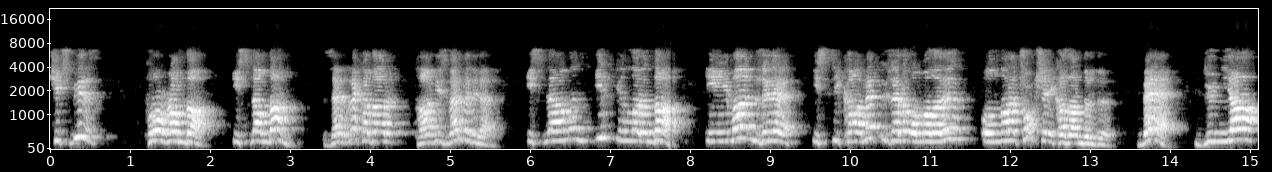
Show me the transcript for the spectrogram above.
hiçbir programda İslam'dan zerre kadar taviz vermediler. İslam'ın ilk yıllarında iman üzere, istikamet üzere olmaları onlara çok şey kazandırdı. Ve dünya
